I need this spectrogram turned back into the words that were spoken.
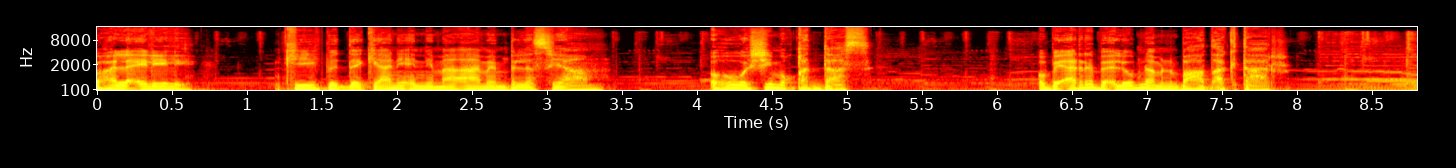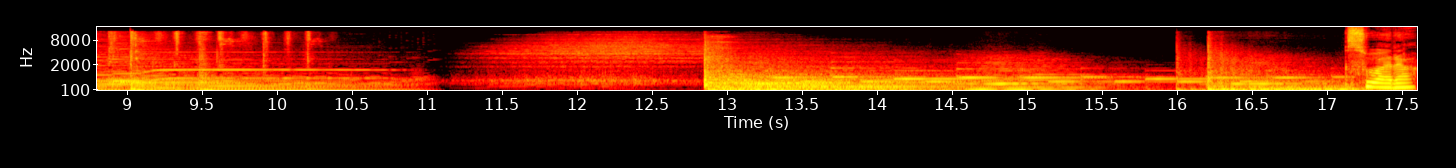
وهلأ قولي لي كيف بدك يعني إني ما آمن بالصيام؟ وهو شي مقدس وبيقرب قلوبنا من بعض أكثر سوارة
